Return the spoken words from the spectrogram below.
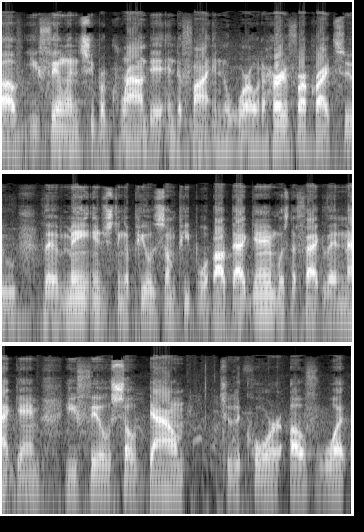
of you feeling super grounded and defiant in the world. I heard of Far Cry 2, the main interesting appeal to some people about that game was the fact that in that game you feel so down to the core of what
